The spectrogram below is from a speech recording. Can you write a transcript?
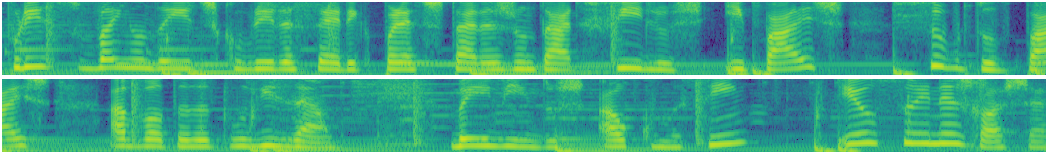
Por isso, venham daí descobrir a série que parece estar a juntar filhos e pais, sobretudo pais, à volta da televisão. Bem-vindos ao Como Assim. Eu sou Inês Rocha.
